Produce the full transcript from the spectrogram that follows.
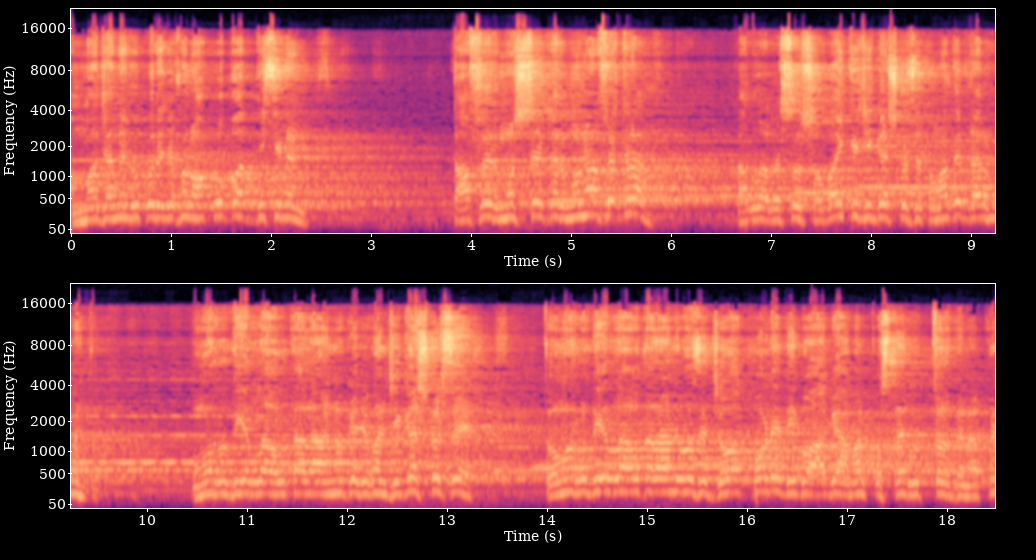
আম্মা জানের উপরে যখন অপবাদ দিছিলেন, কাফের মোশেক আর মুনাফেকরা, আল্লাহ রসুল সবাইকে জিজ্ঞেস করছে, তোমাদের ধর্মের উমর রদি আল্লাহ তালা আনুকে যখন জিজ্ঞেস করছে তোমার রদি আল্লাহ তালা আনু বলছে, জবাব পরে দিব, আগে আমার প্রশ্নের উত্তর দেন, আপনি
